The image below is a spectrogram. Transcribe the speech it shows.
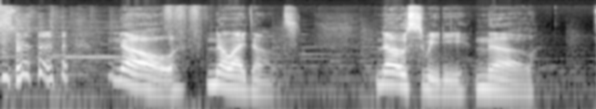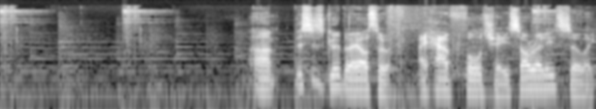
no. No, I don't. No, sweetie. No. Um, this is good, but I also I have full chase already, so like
